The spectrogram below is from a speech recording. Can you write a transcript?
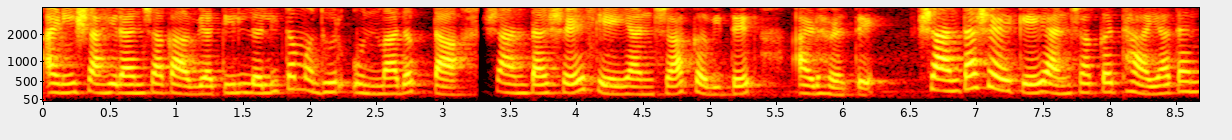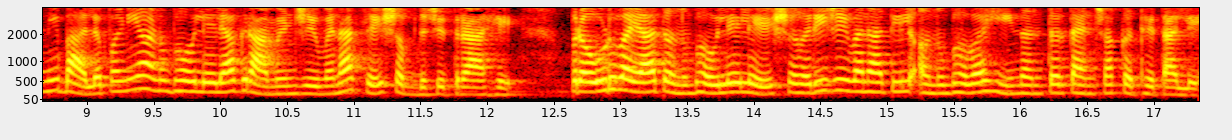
आणि शाहिरांच्या काव्यातील ललित मधुर उन्मादकता शांता शेळके यांच्या कवितेत आढळते. शांता शेळके यांच्या कथा या त्यांनी बालपणी अनुभवलेल्या ग्रामीण जीवनाचे शब्दचित्र आहे. प्रौढ वयात अनुभवलेले शहरी जीवनातील अनुभवही नंतर त्यांच्या कथेत आले.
